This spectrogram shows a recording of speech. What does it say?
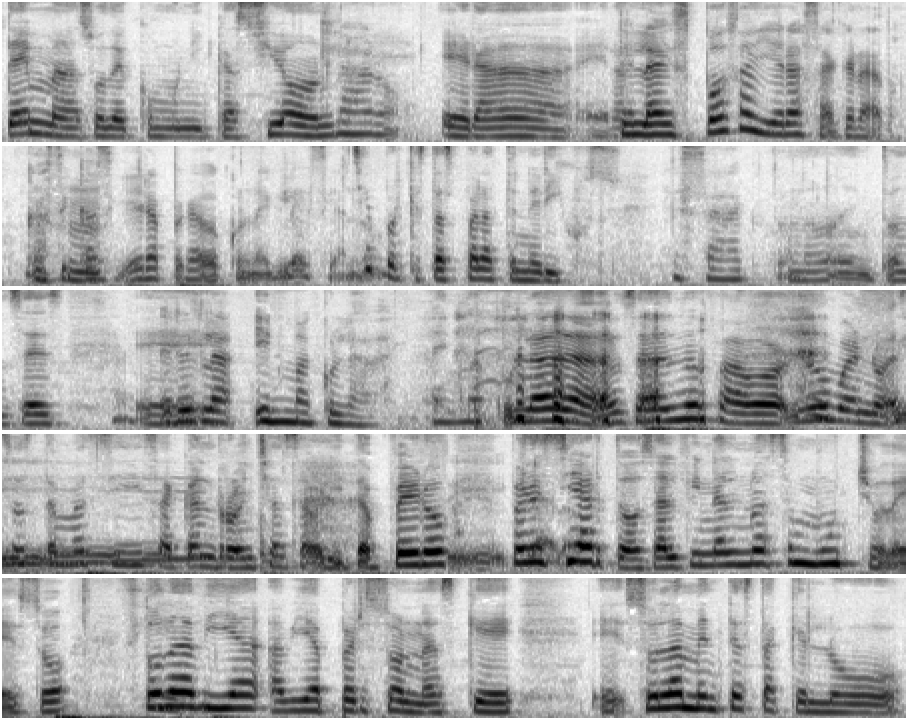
temas o de comunicación Claro. era, era De la esposa y era sagrado, casi casi era pegado con la iglesia, ¿no? sí porque estás para tener hijos Exacto. no entonces eh, Eres la inmaculada. la inmaculada o sea hazme un favor no bueno esos temas sí sacan ronchas ahorita pero Sí, pero es cierto o sea al final no hace mucho de eso Sí. todavía había personas que eh, solamente hasta que lo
